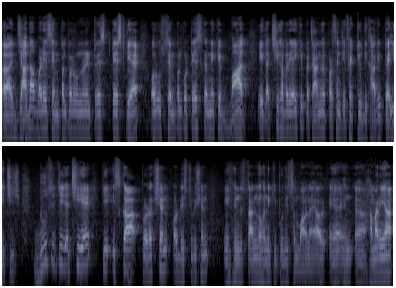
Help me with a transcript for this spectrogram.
ज़्यादा बड़े सैंपल पर उन्होंने टेस्ट टेस्ट किया है और उस सैंपल को टेस्ट करने के बाद एक अच्छी खबर यह आई कि पचानवे परसेंट इफ़ेक्टिव दिखा रही पहली चीज़। दूसरी चीज़ अच्छी है कि इसका प्रोडक्शन और डिस्ट्रीब्यूशन हिंदुस्तान में होने की पूरी संभावना है। और हमारे यहाँ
